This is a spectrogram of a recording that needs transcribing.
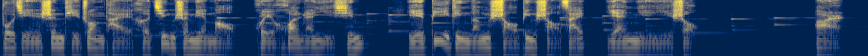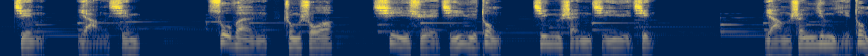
不仅身体状态和精神面貌会焕然一新，也必定能少病少灾，延年益寿。二静养心，《素问》中说：“气血急欲动，精神急欲静。养生应以动，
